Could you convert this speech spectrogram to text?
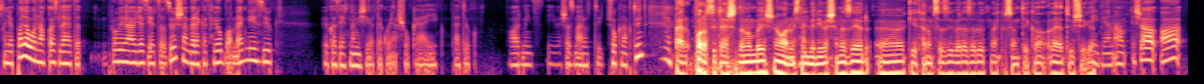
hogy a paleónak az lehet a probléma, hogy azért az ősembereket, ha jobban megnézzük, ők azért nem is éltek olyan sokáig. Tehát ők 30 éves, az már ott úgy soknak tűnt. Pár paraszti társadalomban is 30-40 évesen azért két-háromszáz évvel ezelőtt megköszönték a lehetőséget. Igen, a, és a, a,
